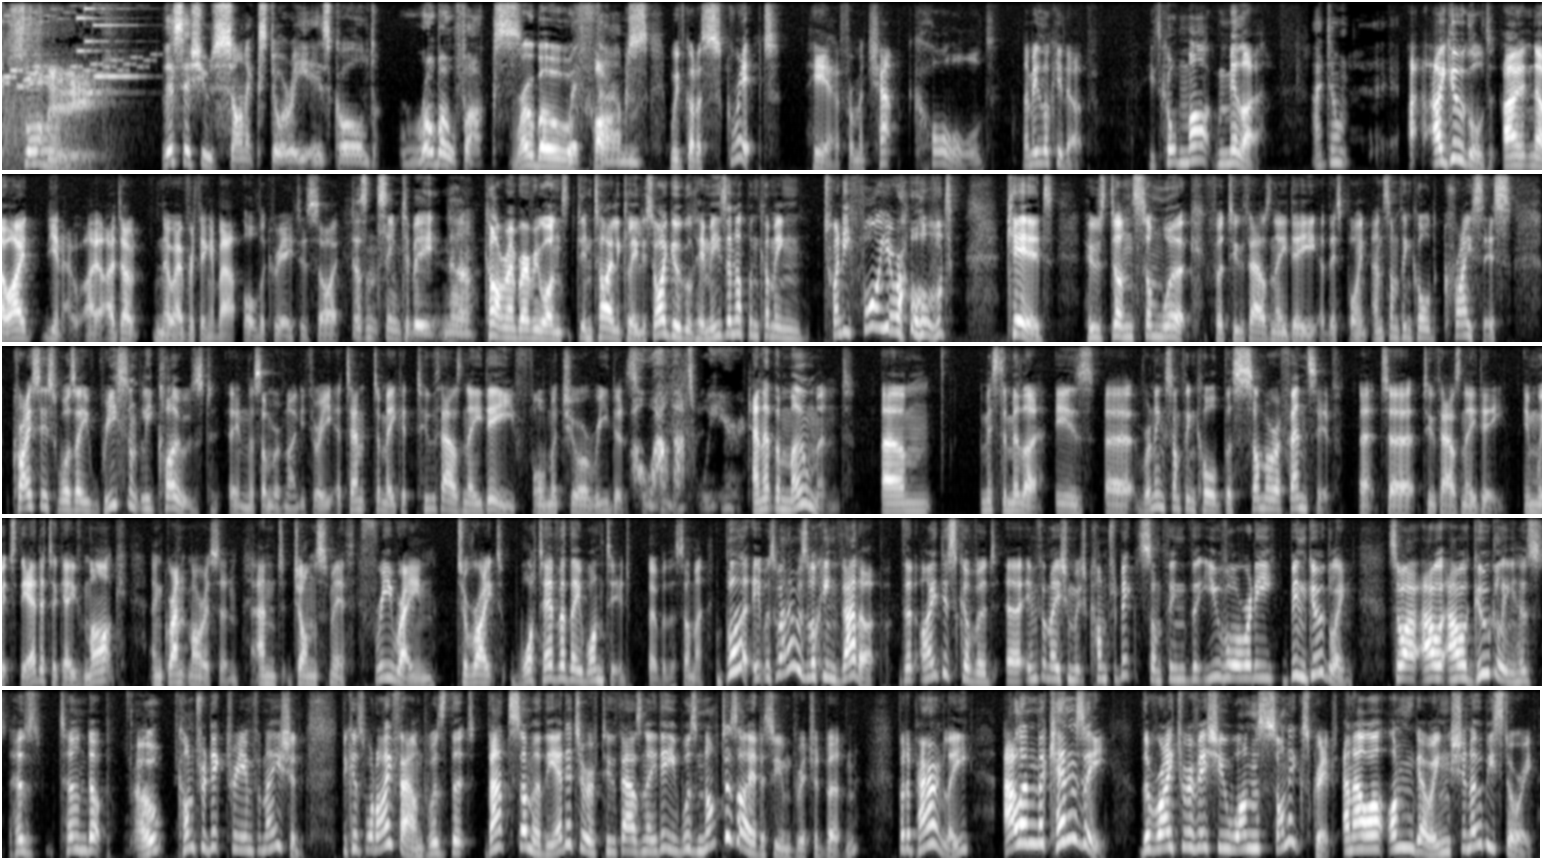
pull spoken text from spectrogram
Sonic! This issue's Sonic story is called RoboFox. Robo With, Fox. um, We've got a script here from a chap called. Let me look it up. He's called Mark Millar. I don't. I, I googled. I no, I you know I, I don't know everything about all the creators, so I Doesn't seem to be. No. can't remember everyone entirely clearly. So I googled him. He's an up and coming 24 year old kid who's done some work for 2000 AD at this point and something called Crisis. Crisis was a recently closed in the summer of 93 attempt to make a 2000 AD for mature readers. Oh, wow, that's weird. And at the moment, um, Mr. Millar is uh, running something called the Summer Offensive at uh, 2000 AD, in which the editor gave Mark and Grant Morrison and John Smith free reign to write whatever they wanted over the summer. But it was when I was looking that up that I discovered uh, information which contradicts something that you've already been Googling. So our, our, our Googling has, has turned up Oh. contradictory information because what I found was that that summer the editor of 2000 AD was not as I had assumed Richard Burton, but apparently Alan Mackenzie, the writer of issue 1's Sonic script and our ongoing Shinobi story.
